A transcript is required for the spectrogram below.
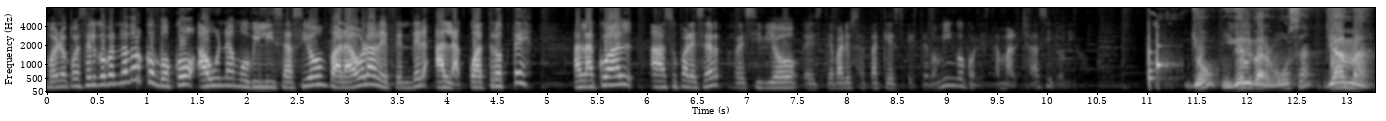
bueno, pues el gobernador convocó a una movilización para ahora defender a la 4T, a la cual, a su parecer, recibió este, varios ataques este domingo con esta marcha, así lo dijo. Yo, Miguel Barbosa, llama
